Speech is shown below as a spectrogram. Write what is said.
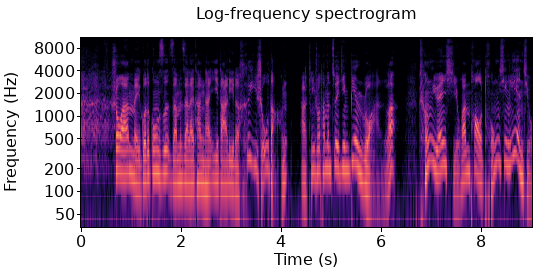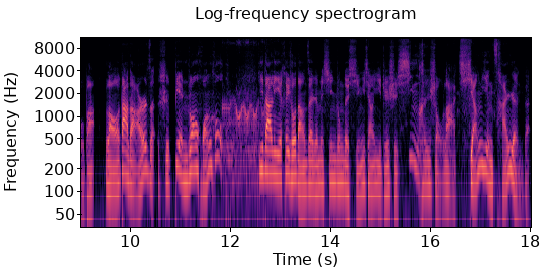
说完美国的公司，咱们再来看看意大利的黑手党啊。听说他们最近变软了，成员喜欢泡同性恋酒吧。老大的儿子是变装皇后。意大利黑手党在人们心中的形象一直是心狠手辣、强硬残忍的。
